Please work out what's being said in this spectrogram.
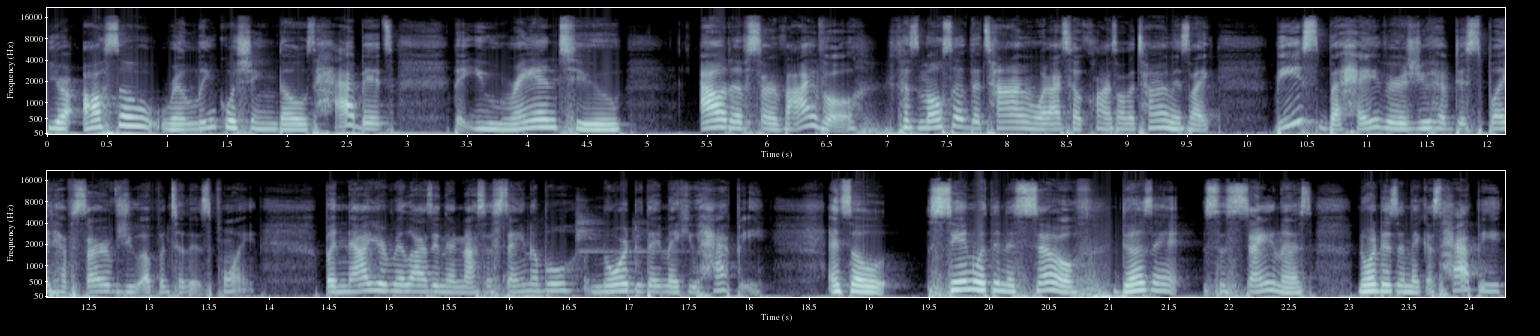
you're also relinquishing those habits that you ran to out of survival. Because most of the time, what I tell clients all the time is like, these behaviors you have displayed have served you up until this point. But now you're realizing they're not sustainable, nor do they make you happy. And so sin within itself doesn't sustain us, nor does it make us happy,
